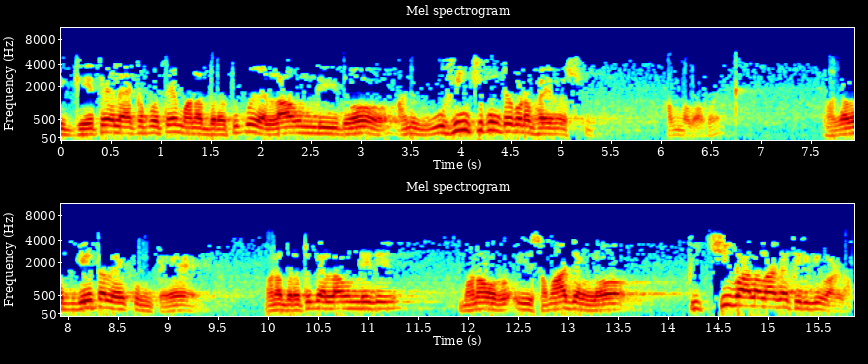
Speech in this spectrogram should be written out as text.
ఈ గీతే లేకపోతే మన బ్రతుకు ఎలా ఉండేదో అని ఊహించుకుంటే కూడా భయం వేస్తుంది. అమ్మ బాబా. భగవద్గీత లేకుంటే మన బ్రతుకు ఎలా ఉండేది? మనం ఈ సమాజంలో పిచ్చి వాళ్ళలాగా తిరిగి వాళ్ళం.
